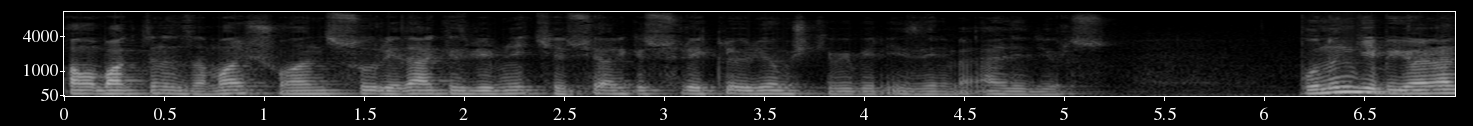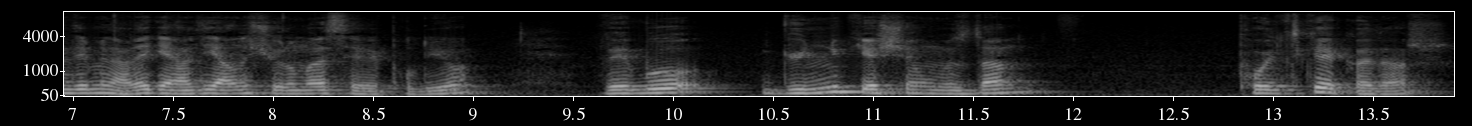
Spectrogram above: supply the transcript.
Ama baktığınız zaman şu an Suriye'de herkes birbirini kesiyor. Herkes sürekli ölüyormuş gibi bir izlenim elde ediyoruz. Bunun gibi yönlendirmeler de genelde yanlış yorumlara sebep oluyor. Ve bu günlük yaşamımızdan politikaya kadar,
